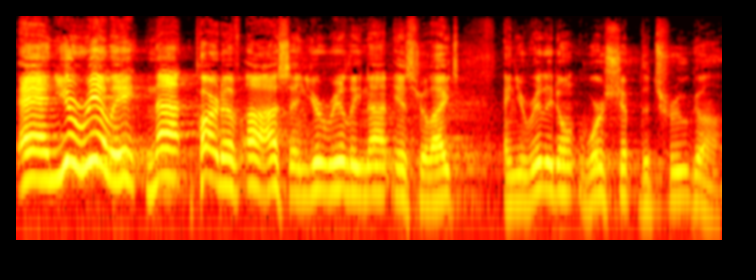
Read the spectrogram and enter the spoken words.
And you're really not part of us, and you're really not Israelites, and you really don't worship the true God.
